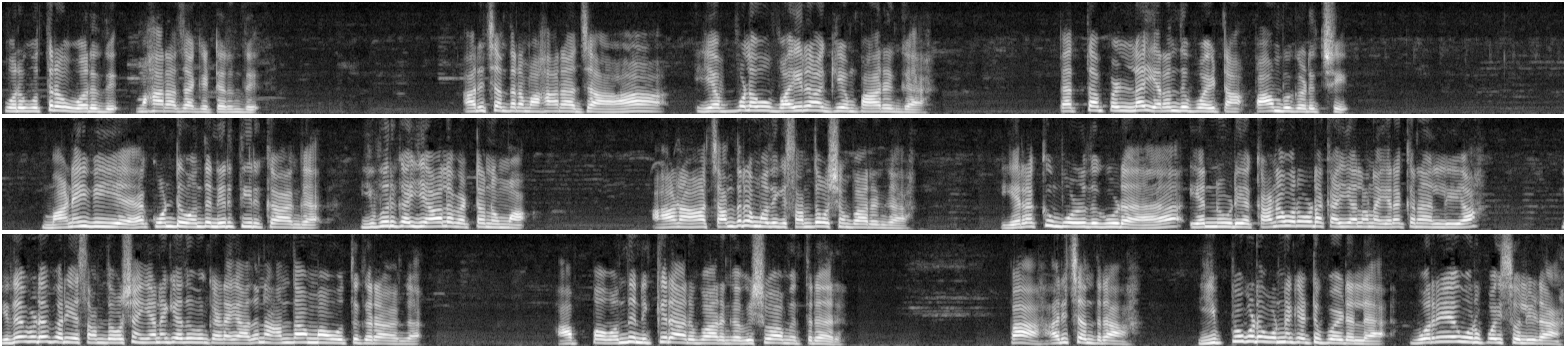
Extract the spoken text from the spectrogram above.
ஒரு உத்தரவு வருது மகாராஜா கிட்டேருந்து ஹரிச்சந்திர மகாராஜா எவ்வளவு வைராக்கியம் பாருங்க. பெத்த பிள்ளை இறந்து போயிட்டான் பாம்பு கடிச்சு. மனைவியை கொண்டு வந்து நிறுத்தியிருக்காங்க. இவர் கையால் வெட்டணுமா? ஆனால் சந்திரமதிக்கு சந்தோஷம் பாருங்கள் இறக்கும் பொழுது கூட என்னுடைய கணவரோட கையால் நான் இறக்குறேன் இல்லையா? இதை விட பெரிய சந்தோஷம் எனக்கு எதுவும் கிடையாதுன்னு அந்த அம்மா ஒத்துக்கிறாங்க. அப்போ வந்து நிற்கிறாரு பாருங்க விஸ்வாமித்ரர் பா ஹரிச்சந்திரா இப்போ கூட ஒன்றும் கெட்டு போயிடல. ஒரே ஒரு பொய் சொல்லிடேன்.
